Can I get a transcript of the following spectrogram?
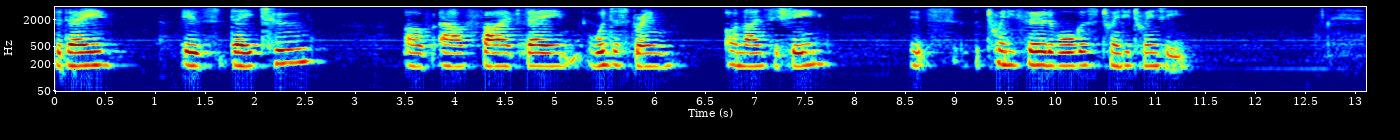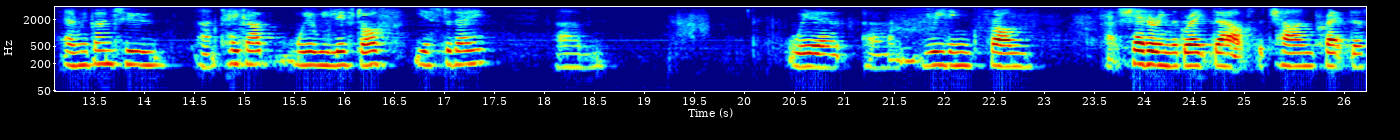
Today is day two of our five-day winter spring online session. It's the 23rd of August 2020. And we're going to uh, take up where we left off yesterday. Um, we're um, reading from uh, Shattering the Great Doubt, the Chan practice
